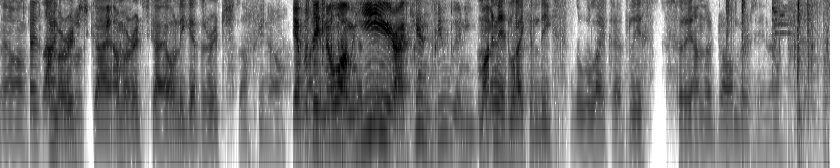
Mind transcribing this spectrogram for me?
No, I'm, Guys, I'm I a rich guy. I'm a rich guy. I only get the rich stuff, you know. Yeah, but Mine they know like I'm at least- here. I can't do anything. Mine is like at least like at least three hundred dollars, you know. Yeah, bro.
